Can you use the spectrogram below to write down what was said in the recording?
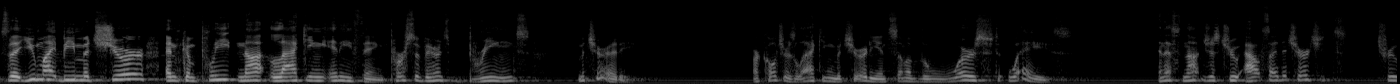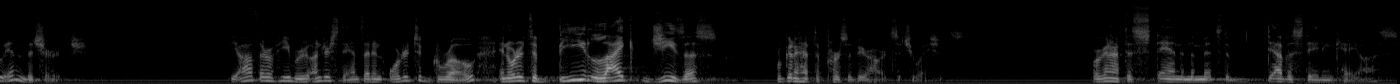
so that you might be mature and complete, not lacking anything. Perseverance brings maturity. Our culture is lacking maturity in some of the worst ways. And that's not just true outside the church, it's true in the church the author of Hebrew understands that in order to grow, in order to be like Jesus, we're going to have to persevere hard situations. We're going to have to stand in the midst of devastating chaos.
